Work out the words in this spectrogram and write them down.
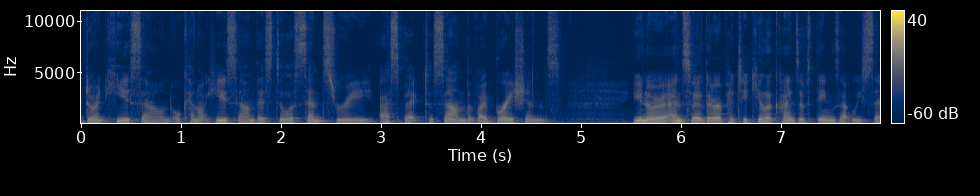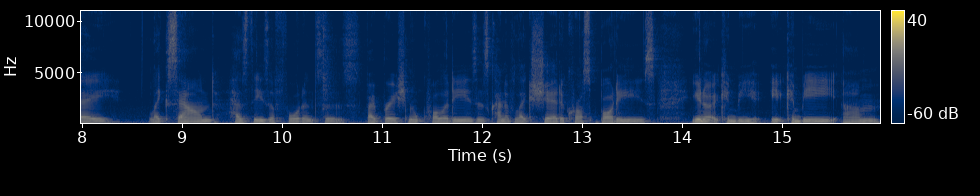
don't hear sound or cannot hear sound, there's still a sensory aspect to sound, the vibrations, you know, and so there are particular kinds of things that we say, like sound has these affordances, vibrational qualities is kind of like shared across bodies, you know, it can be, it can be, um,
